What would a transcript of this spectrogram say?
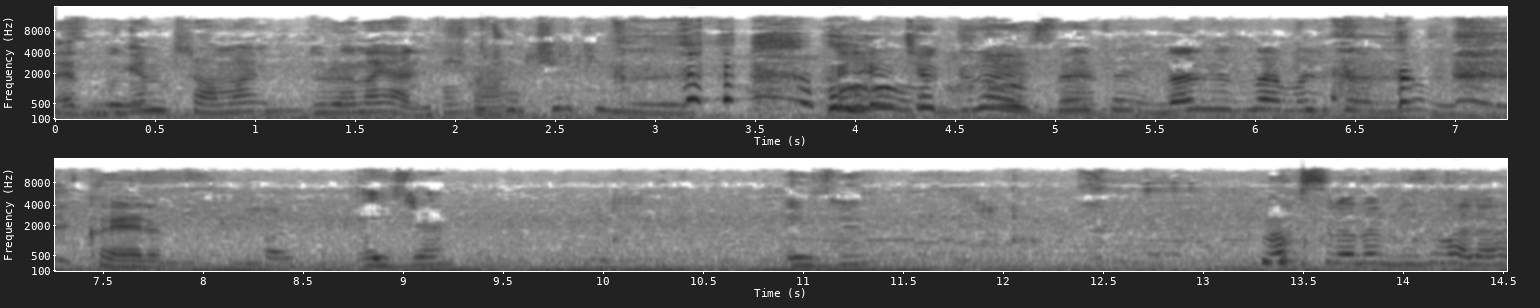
Evet bugün tramvay durağına geldik şu an. Çok çirkin. bugün çok güzelsin. Ben yüzünden başı koyabiliyor muyum? Koyarım. Ecre. Ecre. o sırada bizim alaka.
